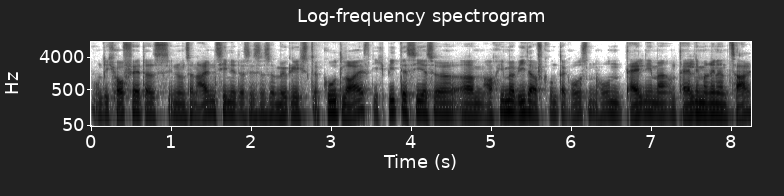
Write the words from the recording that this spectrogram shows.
Und ich hoffe, dass in unseren allen Sinne, dass es also möglichst gut läuft. Ich bitte Sie also ähm, auch immer wieder aufgrund der großen, hohen Teilnehmer- und Teilnehmerinnenzahl,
